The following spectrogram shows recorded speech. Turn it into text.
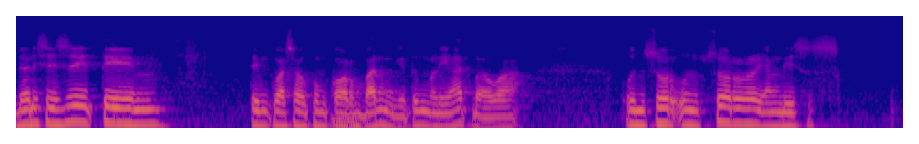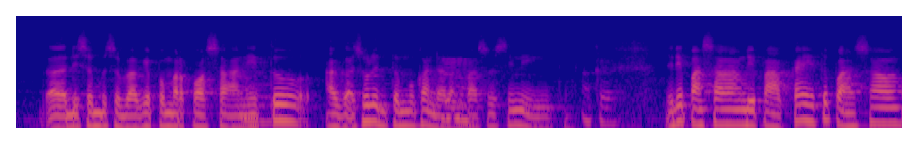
dari sisi tim tim kuasa hukum korban begitu melihat bahwa unsur-unsur yang dis- eh, disebut sebagai pemerkosaan itu agak sulit ditemukan dalam kasus ini gitu. Oke. Jadi pasal yang dipakai itu pasal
